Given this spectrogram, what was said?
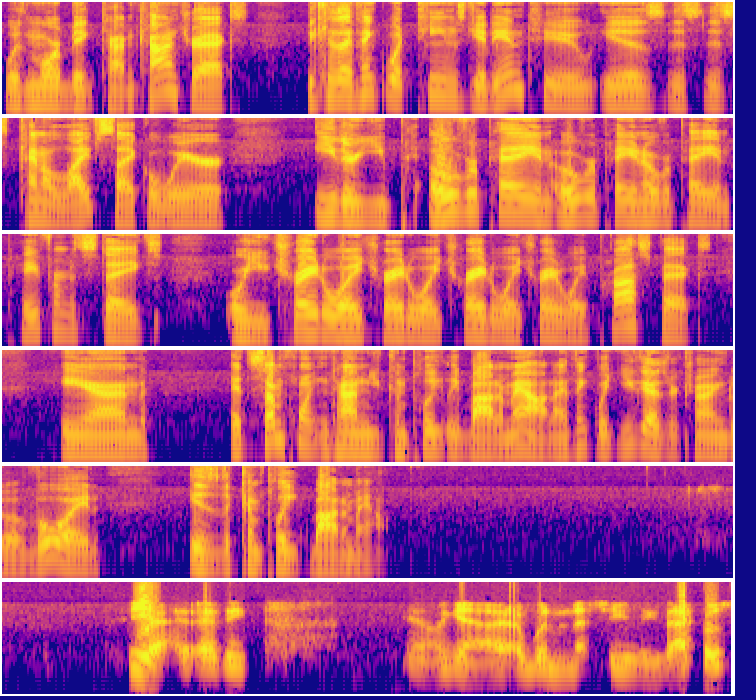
with more big time contracts because I think what teams get into is this this kind of life cycle where either you overpay and overpay and overpay and pay for mistakes, or you trade away, trade away, trade away, trade away prospects, and at some point in time you completely bottom out. And I think what you guys are trying to avoid is the complete bottom out. Yeah, I think you know. Again, I wouldn't necessarily use exact those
